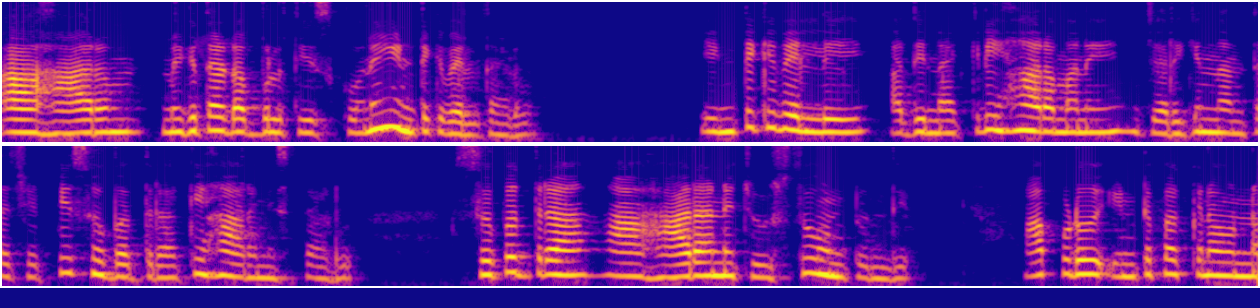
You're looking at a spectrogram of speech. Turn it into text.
ఆ హారం మిగతా డబ్బులు తీసుకొని ఇంటికి వెళ్తాడు. ఇంటికి వెళ్ళి అది నకిలీ హారం అని జరిగిందంతా చెప్పి సుభద్రకి హారం ఇస్తాడు సుభద్ర ఆ హారాన్ని చూస్తూ ఉంటుంది. అప్పుడు ఇంటి పక్కన ఉన్న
